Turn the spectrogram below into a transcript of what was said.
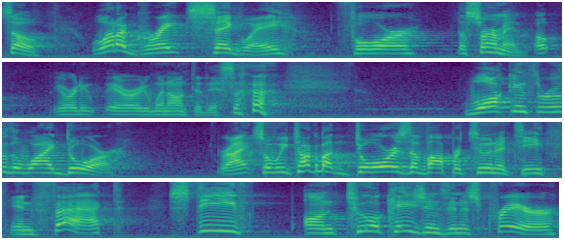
So, what a great segue for the sermon. Oh, you already, you already went on to this. Walking through the wide door, right? So, we talk about doors of opportunity. In fact, Steve, on two occasions in his prayer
